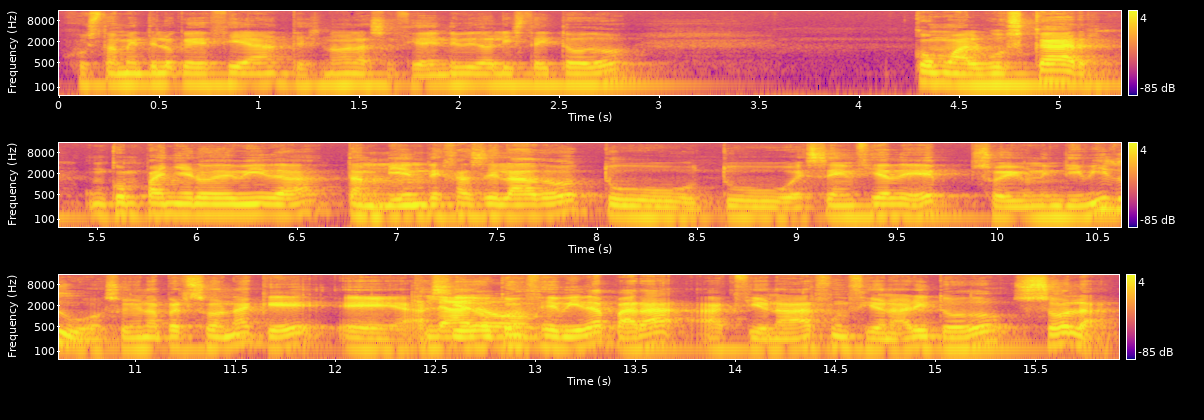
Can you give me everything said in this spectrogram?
justamente lo que decía antes, ¿no? La sociedad individualista y todo, como al buscar un compañero de vida, también Mm. dejas de lado tu, tu esencia de soy un individuo, soy una persona que eh, ha sido concebida para accionar, funcionar y todo sola.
